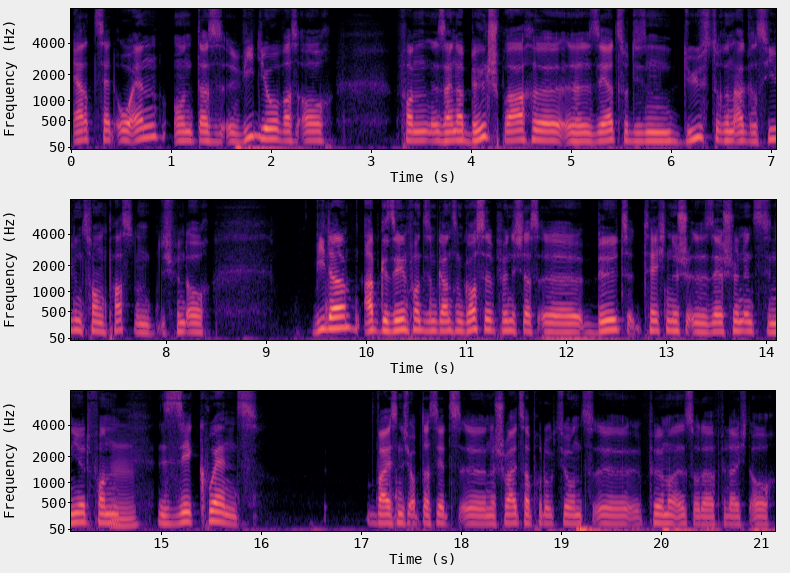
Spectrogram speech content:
R-Z-O-N, und das Video, was auch von seiner Bildsprache äh, sehr zu diesem düsteren, aggressiven Song passt. Und ich finde auch, wieder, abgesehen von diesem ganzen Gossip, finde ich das äh, Bild technisch äh, sehr schön inszeniert von Mhm. Sequenz. Weiß nicht, ob das jetzt äh, eine Schweizer Produktionsfirma äh, ist oder vielleicht auch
